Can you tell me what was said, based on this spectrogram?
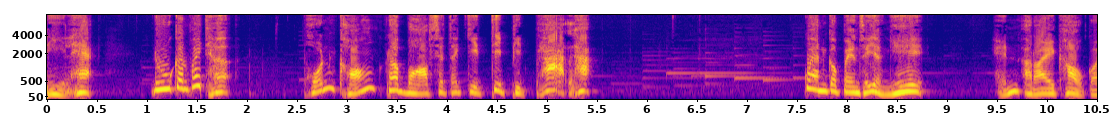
นี่แหละ ดูกันไว้เถอะ ผลของระบอบเศรษฐกิจที่ผิดพลาดละ แกวนก็เป็นเสียอย่างนี้ เห็นอะไรเข้าก็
